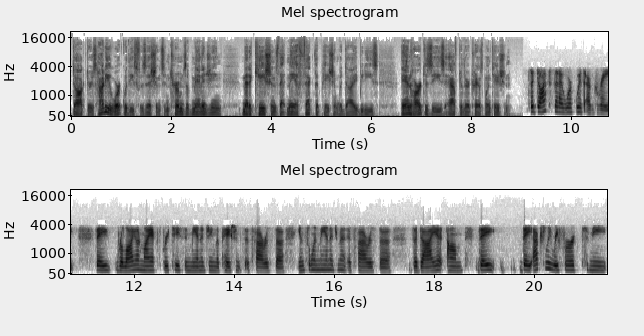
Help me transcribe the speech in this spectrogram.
doctors. How do you work with these physicians in terms of managing medications that may affect the patient with diabetes and heart disease after their transplantation? The docs that I work with are great. They rely on my expertise in managing the patients as far as the insulin management, as far as the the diet. Um, they they actually refer to me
